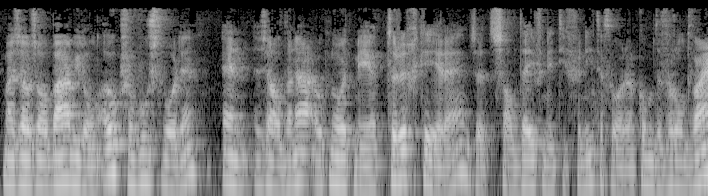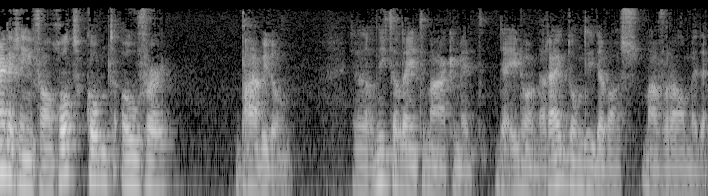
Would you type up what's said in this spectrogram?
Maar zo zal Babylon ook verwoest worden en zal daarna ook nooit meer terugkeren. Hè. Het zal definitief vernietigd worden. Komt de verontwaardiging van God komt over Babylon. Dat had niet alleen te maken met de enorme rijkdom die er was, maar vooral met de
